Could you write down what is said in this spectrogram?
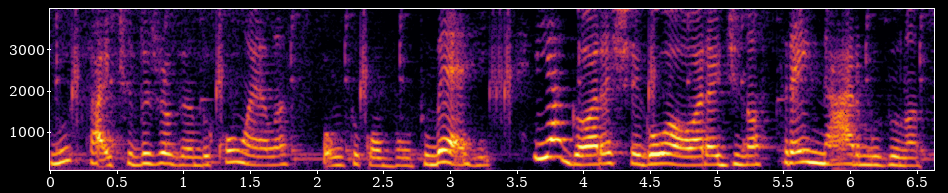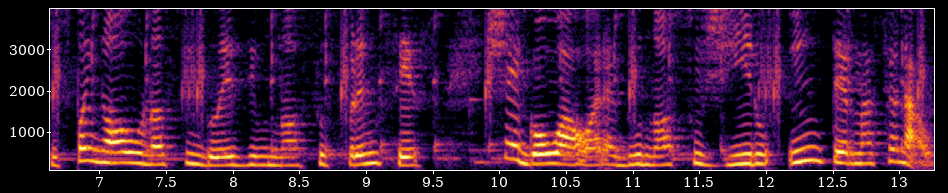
no site do jogandocomElas.com.br. E agora chegou a hora de nós treinarmos o nosso espanhol, o nosso inglês e o nosso francês. Chegou a hora do nosso giro internacional.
